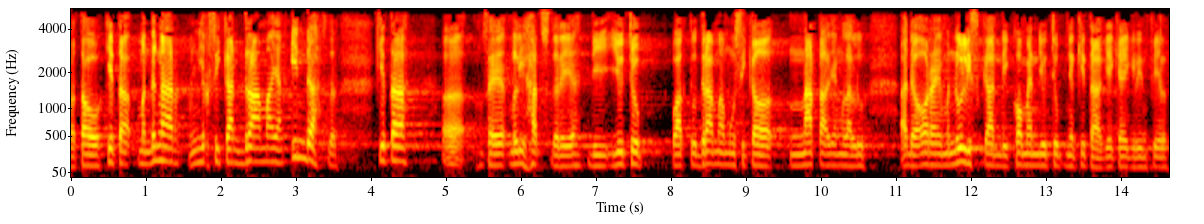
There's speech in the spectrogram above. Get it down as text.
atau kita mendengar, menyaksikan drama yang indah. Saudara. Kita uh, saya melihat saudara ya di YouTube waktu drama musikal Natal yang lalu ada orang yang menuliskan di komen YouTube-nya kita GKI Greenfield.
